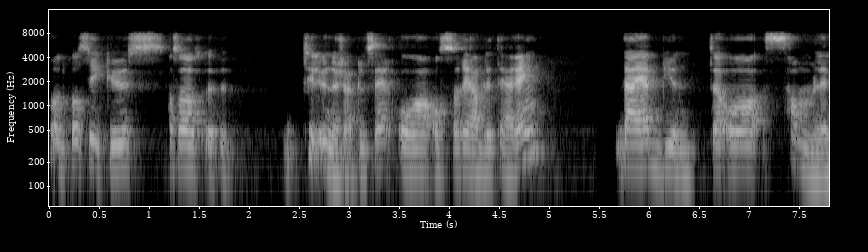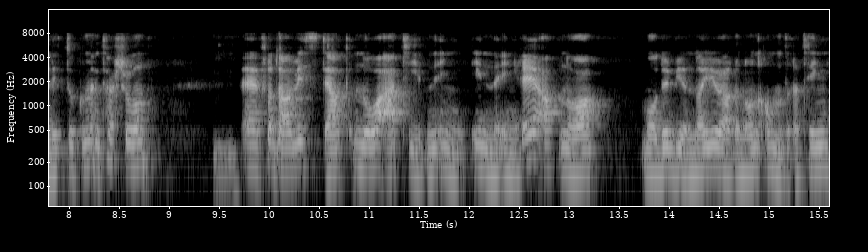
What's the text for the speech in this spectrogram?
både på sykehus, altså til undersøkelser og også rehabilitering, der jeg begynte å samle litt dokumentasjon. Mm. Eh, for da visste jeg at nå er tiden inne, Ingrid, at nå må du begynne å gjøre noen andre ting.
